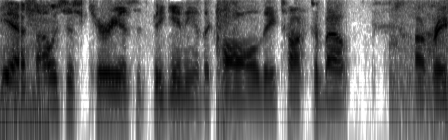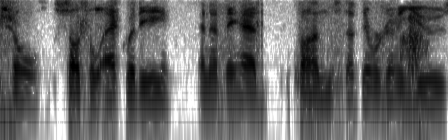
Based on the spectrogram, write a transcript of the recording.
Yes, I was just curious at the beginning of the call, they talked about uh, racial social equity and that they had funds that they were going to use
